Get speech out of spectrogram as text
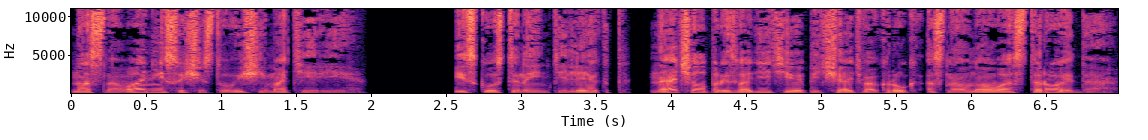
на основании существующей материи. Искусственный интеллект начал производить ее печать вокруг основного астероида.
